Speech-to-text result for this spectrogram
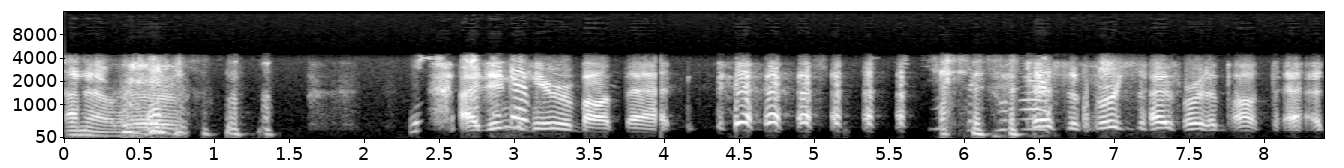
I know, right? I didn't hear about that. That's the first I've heard about that.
